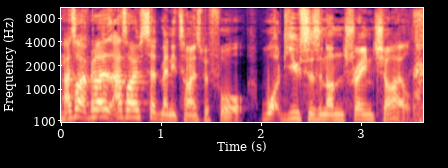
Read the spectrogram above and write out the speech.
as, I, but as, as I've said many times before, what use is an untrained child?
